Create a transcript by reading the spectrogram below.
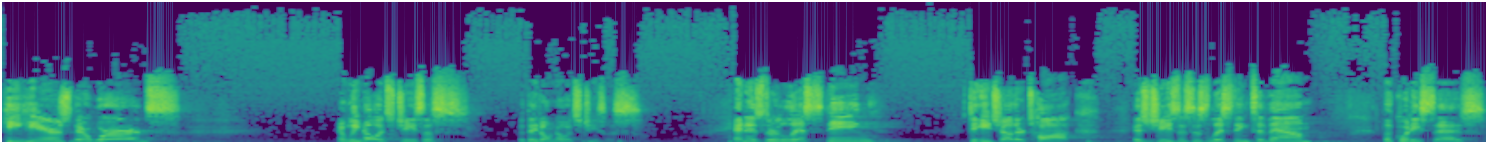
he hears their words, and we know it's Jesus, but they don't know it's Jesus. And as they're listening to each other talk, as Jesus is listening to them, look what he says.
